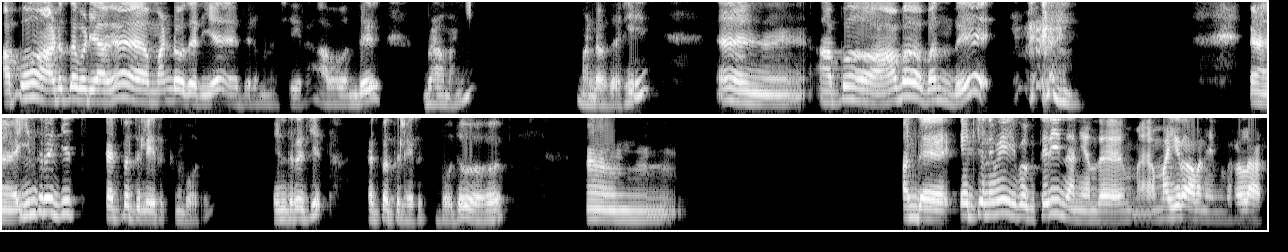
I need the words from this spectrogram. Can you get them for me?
அப்போ அடுத்தபடியாக மண்டோதரியை திருமணம் செய்கிறான் அவள் வந்து பிராமண் மண்டோதரி. அப்போ அவ வந்து இந்திரஜித் கர்ப்பத்தில் இருக்கும்போது இந்திரஜித் கர்ப்பத்தில் இருக்கும்போது அந்த ஏற்கனவே இவருக்கு தெரியும் தானே அந்த ம- வரலாறு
